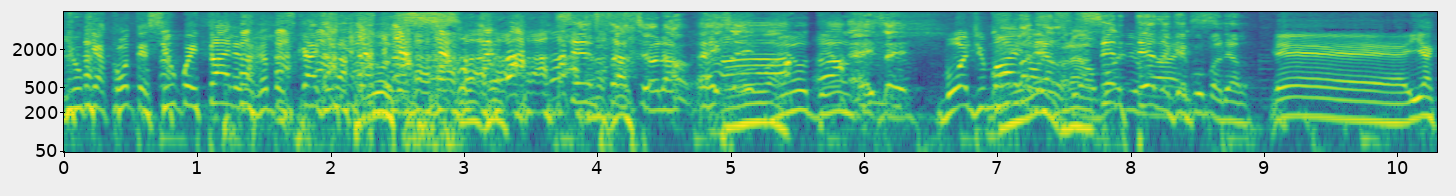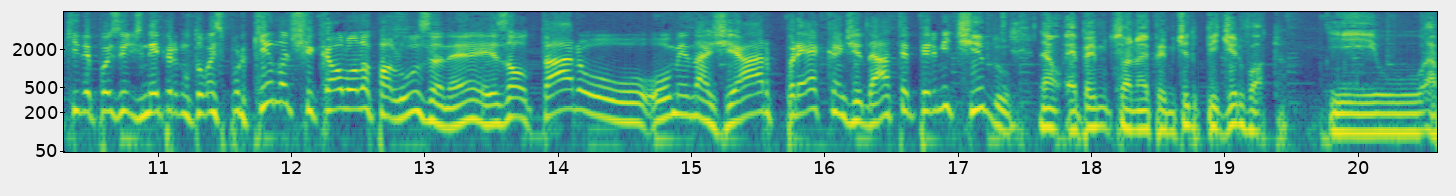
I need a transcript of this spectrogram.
E o que aconteceu com a Itália na repescagem da Sensacional. É isso aí. Meu Deus. É isso aí. Boa demais, Culpa dela. boa Certeza demais. que é culpa dela. É, e aqui depois o Ednei perguntou, mas por que notificar o Lola Palusa, né? Exaltar ou homenagear pré-candidato é permitido. Não, é permitido, só não é permitido pedir voto. E o, a,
